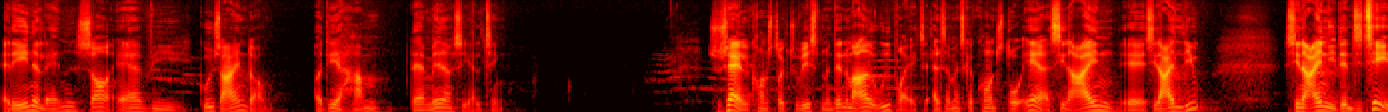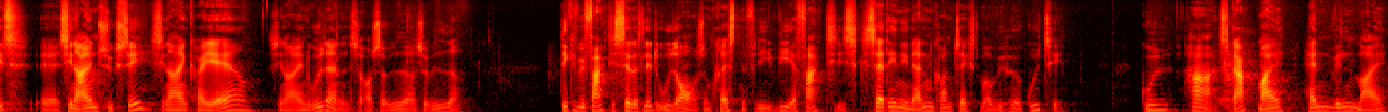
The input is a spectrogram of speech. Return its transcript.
af det ene eller andet, så er vi Guds ejendom, og det er ham, der er med os i alting. Social konstruktivismen, den er meget udbredt. Altså man skal konstruere sin egen, øh, sit eget liv, sin egen identitet, øh, sin egen succes, sin egen karriere, sin egen uddannelse osv. osv. Det kan vi faktisk sætte os lidt ud over som kristne, fordi vi er faktisk sat ind i en anden kontekst, hvor vi hører Gud til. Gud har skabt mig, han vil mig,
